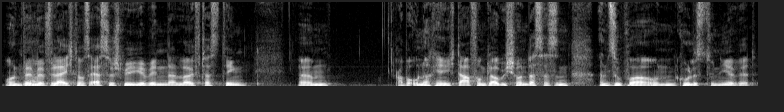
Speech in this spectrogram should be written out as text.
Und wenn ja. wir vielleicht noch das erste Spiel gewinnen, dann läuft das Ding. Ähm, aber unabhängig davon glaube ich schon, dass das ein, ein super und ein cooles Turnier wird.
